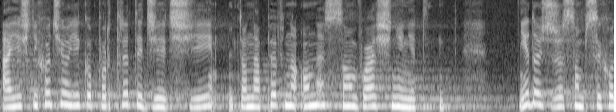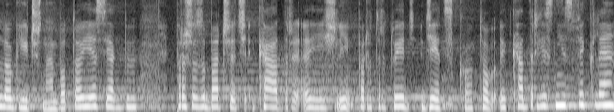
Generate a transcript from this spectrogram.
A jeśli chodzi o jego portrety dzieci, to na pewno one są właśnie nie, nie dość, że są psychologiczne, bo to jest jakby, proszę zobaczyć, kadr, jeśli portretuje dziecko, to kadr jest niezwykle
